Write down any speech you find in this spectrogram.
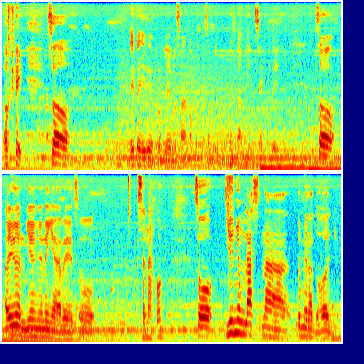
Okay. So, ito, ito yung problema sa kapunta sa bundok. Ang dami insekto. So, ayun, yun yung nangyari. So, saan ako? So, yun yung last na tumira doon, yung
